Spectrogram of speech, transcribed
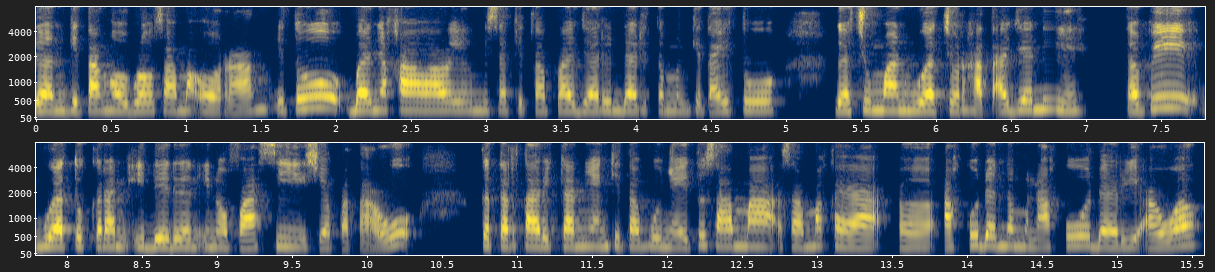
Dan kita ngobrol sama orang itu banyak hal-hal yang bisa kita pelajarin dari teman kita itu. Gak cuman buat curhat aja nih tapi buat tukeran ide dan inovasi siapa tahu ketertarikan yang kita punya itu sama sama kayak uh, aku dan temen aku dari awal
